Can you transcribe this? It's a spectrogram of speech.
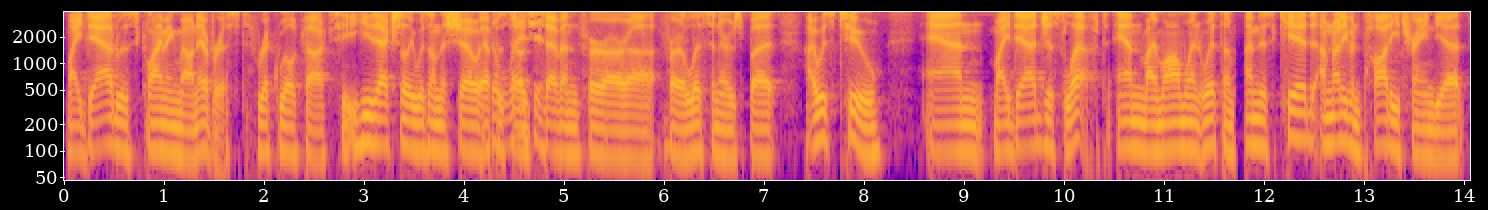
my dad was climbing Mount Everest. Rick Wilcox. He he's actually was on the show episode the seven for our uh, for our listeners. But I was two, and my dad just left, and my mom went with him. I'm this kid. I'm not even potty trained yet,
